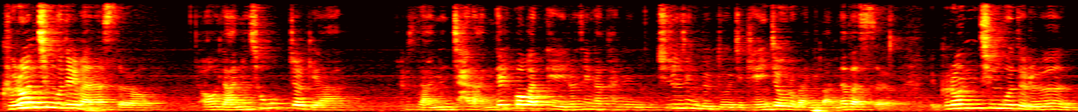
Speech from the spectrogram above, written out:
그런 친구들이 많았어요. 어, 나는 소극적이야. 그래서 나는 잘 안 될 것 같아 이런 생각하는 취준생들도 이제 개인적으로 많이 만나봤어요. 그런 친구들은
